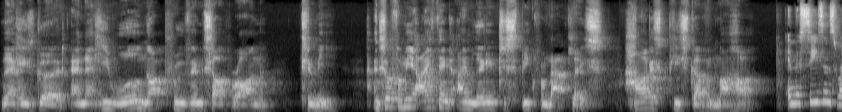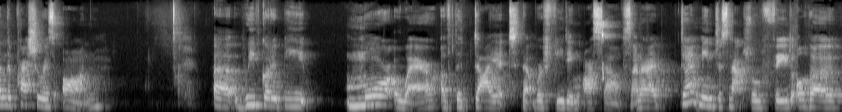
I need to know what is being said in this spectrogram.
that he's good and that he will not prove himself wrong to me. And so for me, I think I'm learning to speak from that place. How does peace govern my heart? In the seasons when the pressure is on, uh, we've got to be more aware of the diet that we're feeding ourselves. And I don't mean just natural food, although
